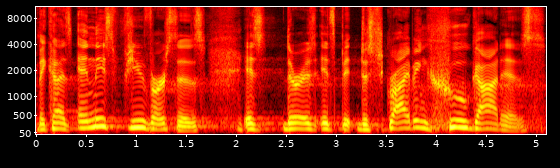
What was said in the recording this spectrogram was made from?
because in these few verses is there is it's describing who God is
